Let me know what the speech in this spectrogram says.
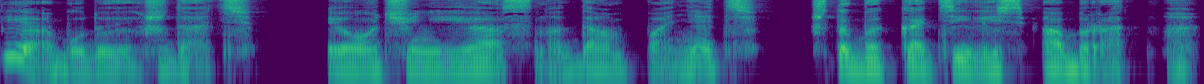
Я буду их ждать и очень ясно дам понять, чтобы катились обратно.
